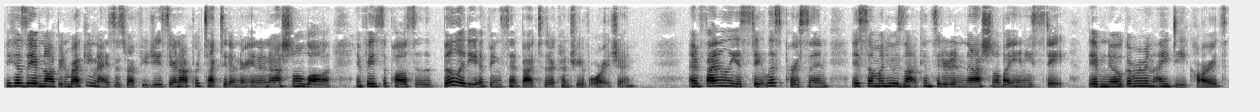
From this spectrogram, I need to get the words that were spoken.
Because they have not been recognized as refugees, they are not protected under international law and face the possibility of being sent back to their country of origin. And finally, a stateless person is someone who is not considered a national by any state. They have no government ID cards.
